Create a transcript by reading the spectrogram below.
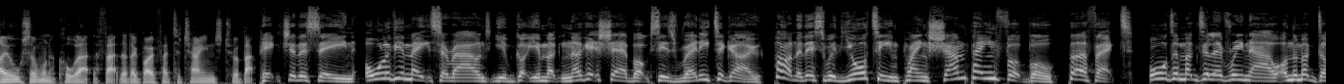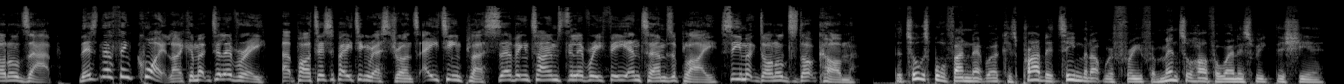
I also want to call out the fact that they both had to change to a back. Picture the scene. All of your mates around, you've got your McNugget share boxes ready to go. Partner this with your team playing champagne football. Perfect. Order McDelivery now on the McDonald's app. There's nothing quite like a McDelivery. At participating restaurants, 18 plus serving times, delivery fee and terms apply. See mcdonalds.com. The Talksport Fan Network is proudly teaming up with Free for Mental Health Awareness Week this year.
